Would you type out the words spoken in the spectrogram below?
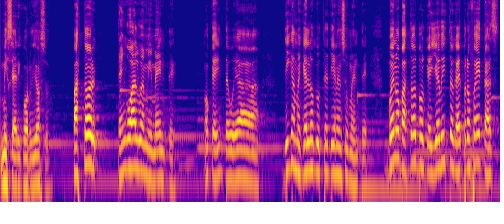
misericordioso. Pastor, tengo algo en mi mente. Ok, te voy a... Dígame qué es lo que usted tiene en su mente. Bueno, pastor, porque yo he visto que hay profetas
